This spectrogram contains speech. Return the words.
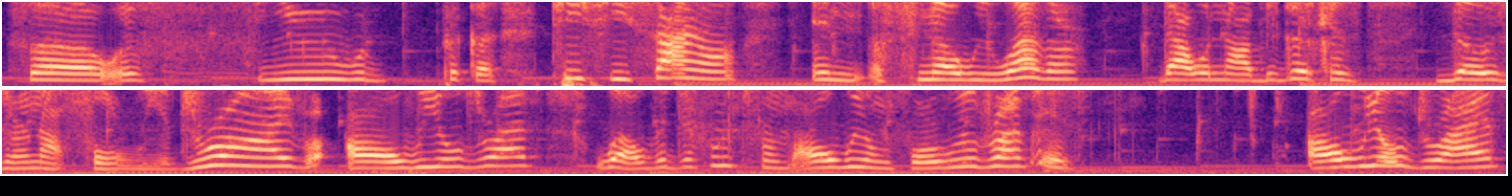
So if you would pick a TC Scion in a snowy weather, that would not be good because those are not four wheel drive or all wheel drive. Well, the difference from all wheel and four wheel drive is all wheel drive,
